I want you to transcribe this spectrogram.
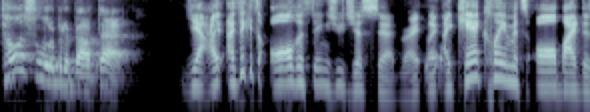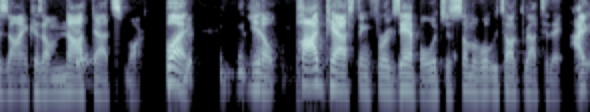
Tell us a little bit about that. Yeah, I, I think it's all the things you just said, right? Like, I can't claim it's all by design because I'm not that smart, but. You know, podcasting, for example, which is some of what we talked about today. I,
